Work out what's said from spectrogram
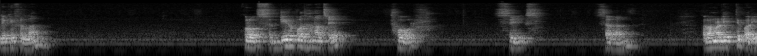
লিখে ফেললাম। ক্রস ডির উপাদান আছে ফোর সিক্স সেভেন তাহলে আমরা লিখতে পারি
